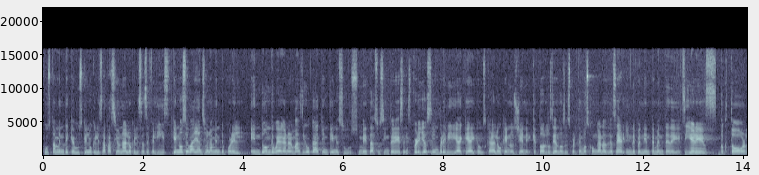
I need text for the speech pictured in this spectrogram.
justamente que busquen lo que les apasiona, lo que les hace feliz, que no se vayan solamente por el en dónde voy a ganar más. Digo, cada quien tiene sus metas, sus intereses, pero yo siempre diría que hay que buscar algo que nos llene, que todos los días nos despertemos con ganas de hacer, independientemente de si eres doctor,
